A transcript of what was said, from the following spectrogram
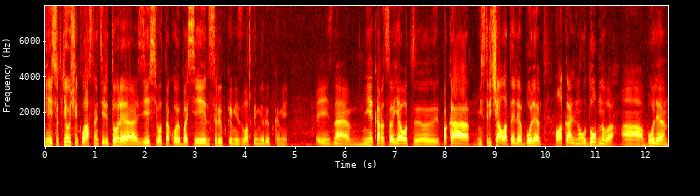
И все-таки очень классная территория. Здесь вот такой бассейн с рыбками, золотыми рыбками. Я не знаю, мне кажется, я вот э, пока не встречал отеля более локально удобного, а более,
